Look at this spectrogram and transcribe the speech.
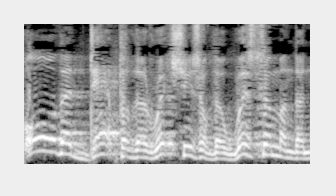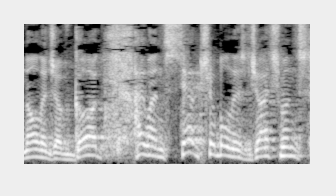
Oh, the depth of the riches of the wisdom and the knowledge of God, how unsearchable his judgments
